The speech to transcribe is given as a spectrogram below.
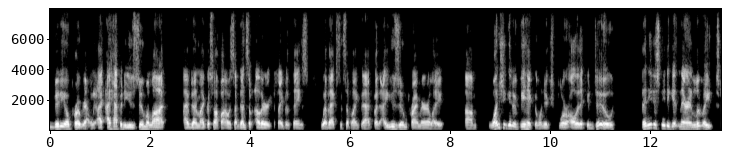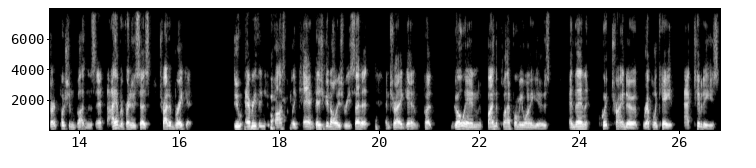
video program, I, I happen to use Zoom a lot. I've done Microsoft Office. I've done some other type of things, WebEx and stuff like that. But I use Zoom primarily. Um, once you get a vehicle and you explore all that it can do, then you just need to get in there and literally start pushing buttons. And I have a friend who says, try to break it. Do everything you possibly can because you can always reset it and try again. But go in, find the platform you want to use, and then quit trying to replicate activities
